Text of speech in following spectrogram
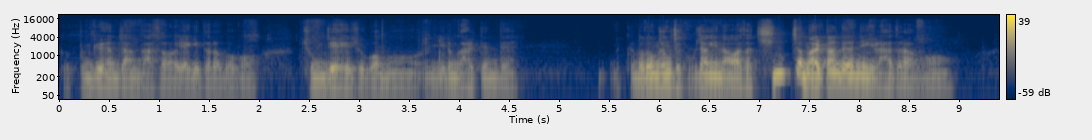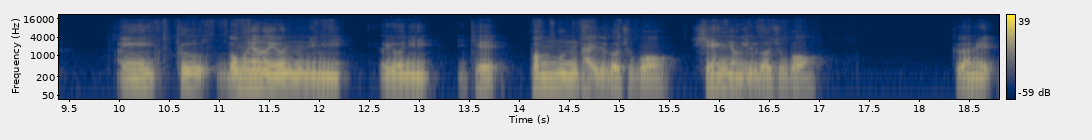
그 분교 현장 가서 얘기 들어보고 중재해주고 뭐 이런 거 할 때인데 그 노동정책국장이 나와서 진짜 말도 안 되는 얘기를 하더라고. 아니 그 노무현 의원님이 의원이 이렇게 법문 다 읽어주고 시행령 읽어주고 그 다음에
